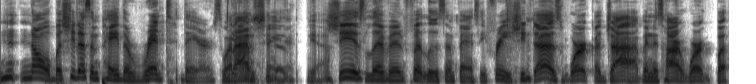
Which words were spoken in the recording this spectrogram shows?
N- no, but she doesn't pay the rent there. Is what Yeah, I'm she saying. does. Yeah. She is living footloose and fancy free. She does work a job and it's hard work, but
